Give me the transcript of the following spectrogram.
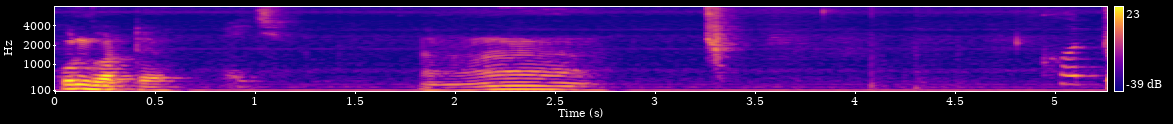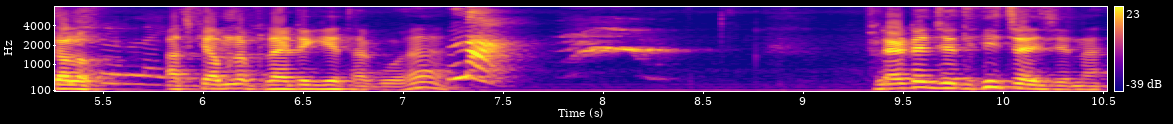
কোন ঘরটা? চলো আজকে আমরা ফ্ল্যাটে গিয়ে থাকব হ্যাঁ? ফ্ল্যাটে যেতেই চাইছে না।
